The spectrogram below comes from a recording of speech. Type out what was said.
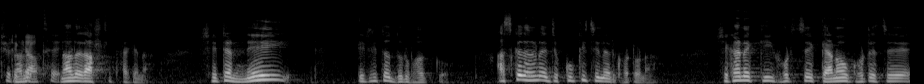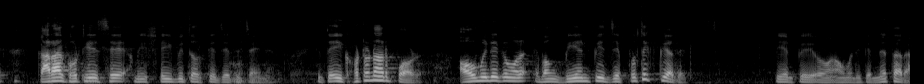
সেটা কি নাহলে রাষ্ট্র থাকে না। সেটা নেই এটি তো দুর্ভাগ্য। আজকে দেখেন এই যে কুকি চীনের ঘটনা, সেখানে কি ঘটছে, কেন ঘটেছে, কারা ঘটিয়েছে, আমি সেই বিতর্কে যেতে চাই না। কিন্তু এই ঘটনার পর আওয়ামী লীগ এবং- এবং বিএনপি যে প্রতিক্রিয়া দেখেছে বিএনপি এবং আওয়ামী লীগের নেতারা,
